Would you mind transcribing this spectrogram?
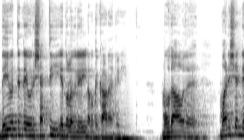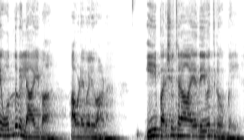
ദൈവത്തിന്റെ ഒരു ശക്തി എന്നുള്ള നിലയിൽ നമുക്ക് കാണാൻ കഴിയും. മൂന്നാമത് മനുഷ്യന്റെ ഒന്നുമില്ലായ്മ അവിടെ വെളിവാണ്. ഈ പരിശുദ്ധനായ ദൈവത്തിന് മുമ്പിൽ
